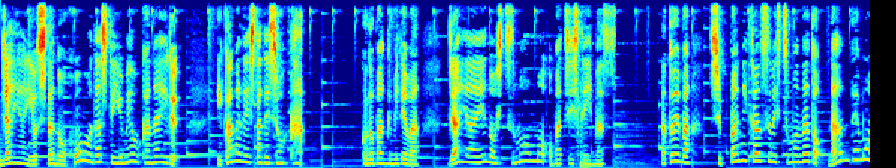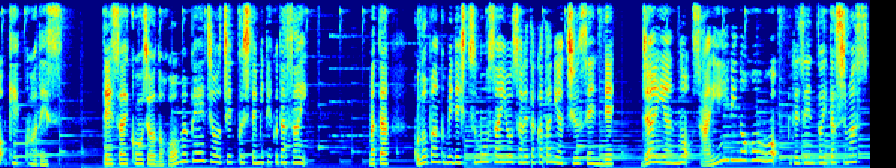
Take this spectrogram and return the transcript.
ジャイアン吉田の本を出して夢を叶える、いかがでしたでしょうか？この番組では、ジャイアンへの質問もお待ちしています。例えば、出版に関する質問など何でも結構です。天才工場のホームページをチェックしてみてください。また、この番組で質問を採用された方には抽選で、ジャイアンのサイン入りの本をプレゼントいたします。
